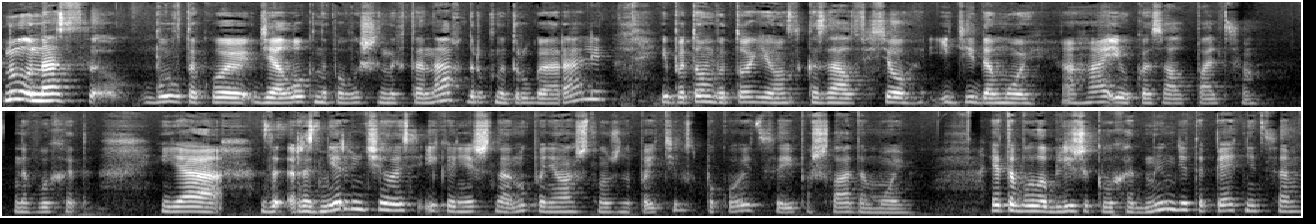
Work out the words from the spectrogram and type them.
Ну, у нас был такой диалог на повышенных тонах, друг на друга орали, и потом в итоге он сказал, все, иди домой, ага, и указал пальцем на выход. Я разнервничалась и, конечно, ну, поняла, что нужно пойти успокоиться и пошла домой. Это было ближе к выходным, где-то пятница.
